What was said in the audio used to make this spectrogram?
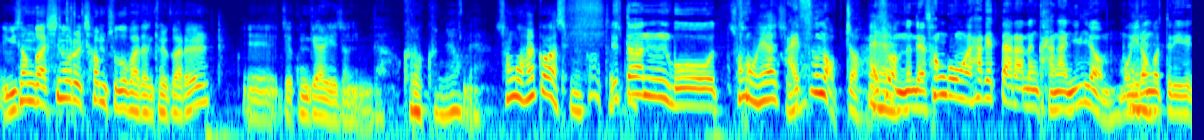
위성과 신호를 처음 주고받은 결과를 예, 이제 공개할 예정입니다. 그렇군요. 네. 성공할 것 같습니까? 어떻습니까? 일단 뭐 성공해야지. 알 수는 없죠. 알 예. 수는 없는데 성공을 하겠다라는 강한 일념 뭐 예. 이런 것들이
